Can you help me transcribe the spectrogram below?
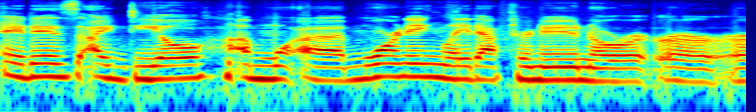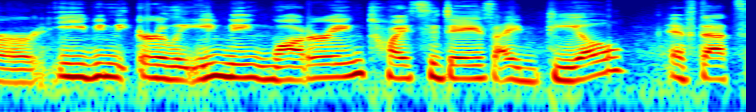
it is ideal. A, a morning, late afternoon, or, or, or even early evening watering twice a day is ideal. If that's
